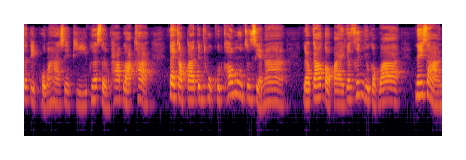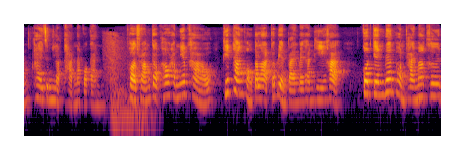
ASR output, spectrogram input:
จะติดผมมหาเศรษฐีเพื่อเสริมภาพลักษณ์ค่ะ แต่กลับกลายเป็นถูกขุดข้อมูลจนเสียหน้า แล้วก้าวต่อไปก็ขึ้นอยู่กับว่า ในศาลใครจะมีหลักฐานหนักกว่ากัน พอทรัมป์กลับเข้าทำเนียบขาว ทิศทางของตลาดก็เปลี่ยนแปลงไปทันทีค่ะ กฎเกณฑ์เริ่มผ่อนคลายมากขึ้น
